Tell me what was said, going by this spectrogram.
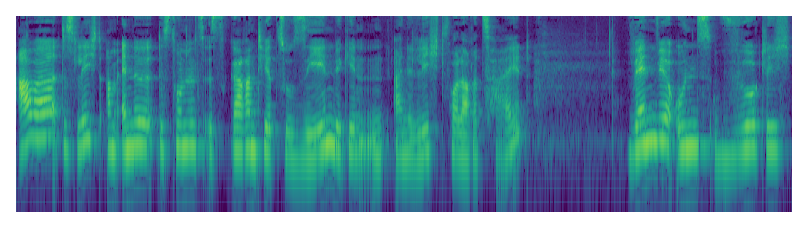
aber das Licht am Ende des Tunnels ist garantiert zu sehen. Wir gehen in eine lichtvollere Zeit, wenn wir uns wirklich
